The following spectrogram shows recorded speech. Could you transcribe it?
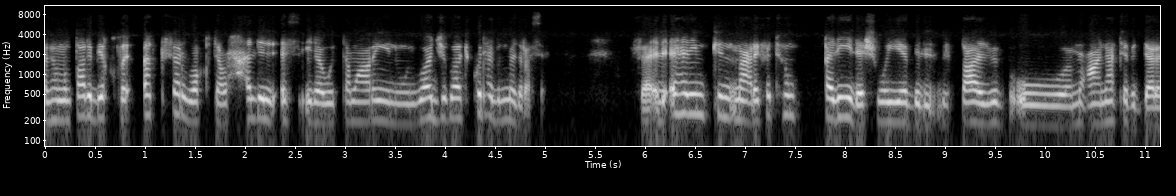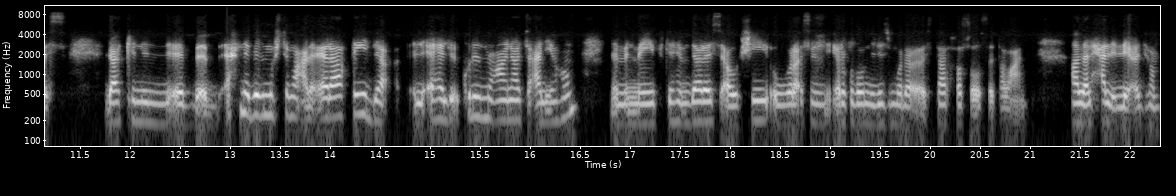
مثلا الطالب يقضي أكثر وقته وحل الأسئلة والتمارين والواجبات كلها بالمدرسة. فالأهل يمكن معرفتهم قليلة شوية بالطالب ومعاناته بالدرس. لكن إحنا بالمجتمع العراقي لا الأهل كل المعاناة عليهم لما ما يفتهم درس أو شيء ورأسا يرفضون يلزموا أستاذ خصوصي طبعا. هذا الحل اللي عندهم.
